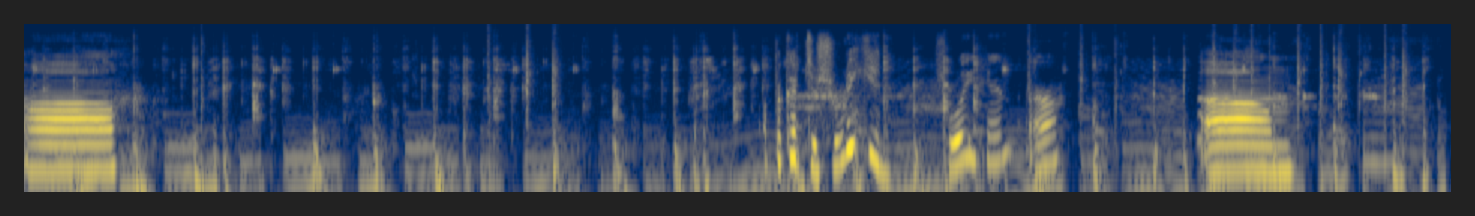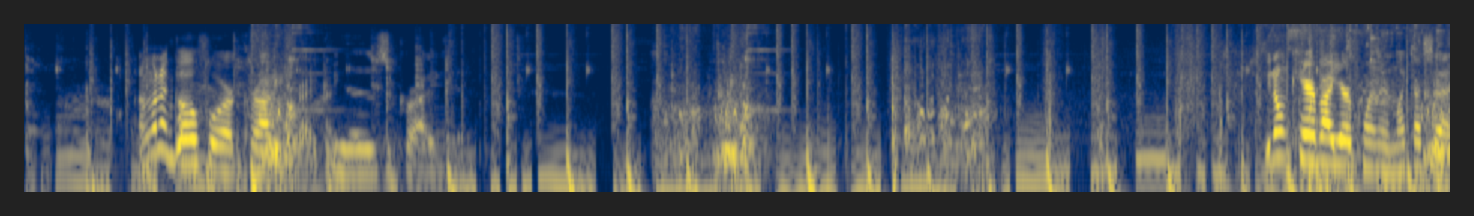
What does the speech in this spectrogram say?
Uh... Uppercut to Shuriken! Shuriken? Uh... Um... I'm gonna go for Karate Strike because Karate Kid. We don't care about your appointment, like I said.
